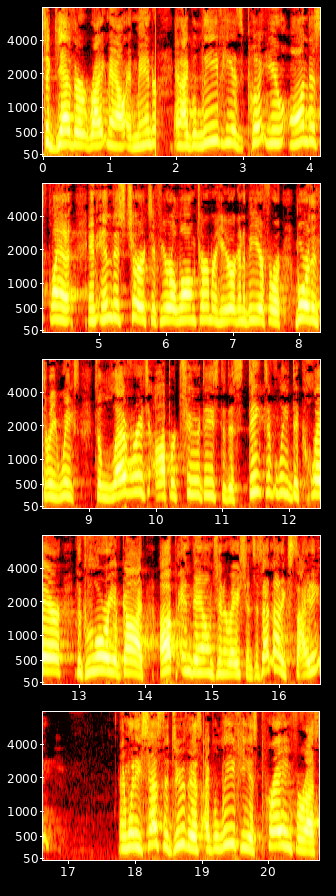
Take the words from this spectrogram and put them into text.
together right now at Mandarin, and I believe He has put you on this planet and in this church, if you're a long-termer here or going to be here for more than three weeks, to leverage opportunities to distinctively declare the glory of God up and down generations. Is that not exciting? And when he says to do this, I believe he is praying for us.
